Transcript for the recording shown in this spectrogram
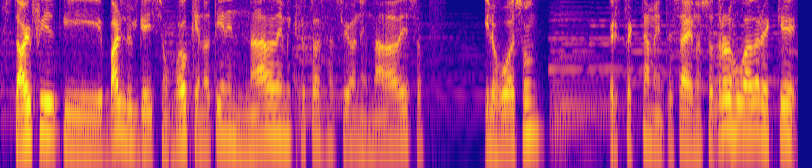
Starfield y Baldur's Gate son juegos que no tienen nada de microtransacciones, nada de eso. Y los juegos son perfectamente, ¿sabes? Nosotros los jugadores que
